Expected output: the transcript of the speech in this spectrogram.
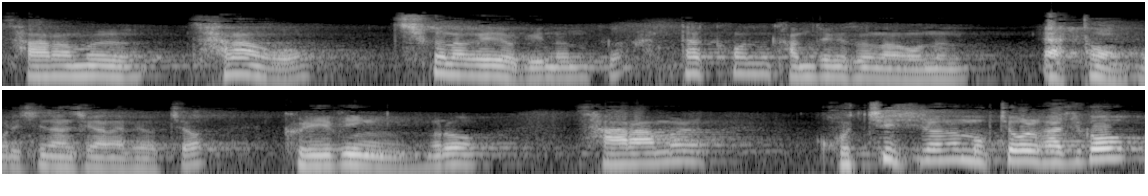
사람을 사랑하고 치근하게 여기는 그 안타까운 감정에서 나오는 애통, 우리 지난 시간에 배웠죠? 그리빙으로 사람을 고치시려는 목적을 가지고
